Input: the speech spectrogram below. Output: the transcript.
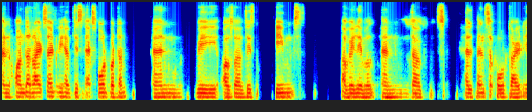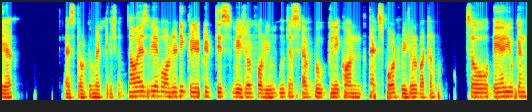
And on the right side, we have this export button and we also have these themes available and the help and support guide here as documentation. Now as we have already created this visual for you, you just have to click on export visual button. So here you can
